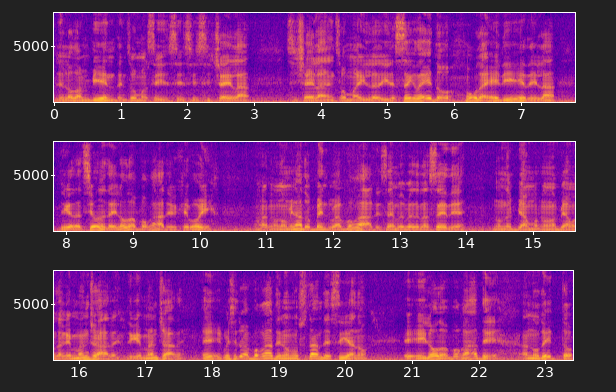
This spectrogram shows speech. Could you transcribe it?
del loro, ambiente insomma si, si, si, si cela, si cela insomma, il, il, segreto, ora è di ieri la dichiarazione dei loro avvocati, perché poi hanno nominato ben due avvocati, sempre per la serie non abbiamo, non abbiamo da che mangiare, di che mangiare. E questi due avvocati, nonostante siano i loro avvocati, hanno detto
